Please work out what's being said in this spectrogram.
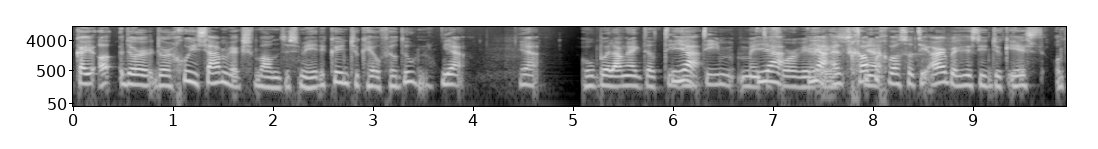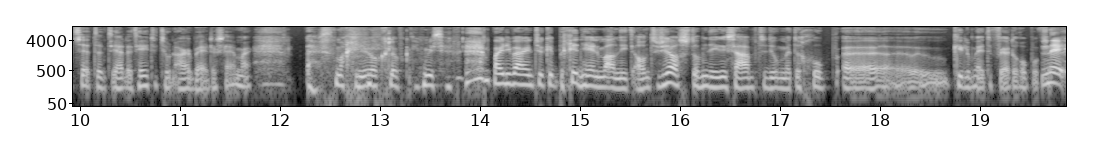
kan je door, door goede samenwerksverbanden te smeden, kun je natuurlijk heel veel doen. Ja. Ja. Hoe belangrijk dat die, Ja. die teammetafoor ja, weer ja, is. en het grappige Ja. was dat die arbeiders, die natuurlijk eerst ontzettend, ja, dat heette toen arbeiders, hè, maar dat mag je nu ook geloof ik niet meer zeggen. Maar die waren natuurlijk in het begin helemaal niet enthousiast om dingen samen te doen met een groep eh, kilometer verderop of zo. Nee.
